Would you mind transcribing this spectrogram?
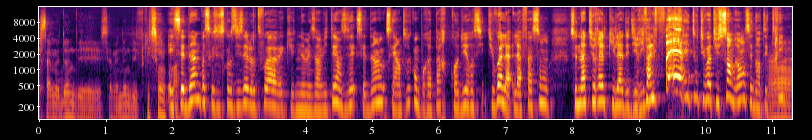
ça me donne des, ça me donne des frissons. Et c'est dingue parce que c'est ce qu'on se disait l'autre fois avec une de mes invitées. On se disait, c'est dingue, c'est un truc qu'on pourrait pas reproduire aussi. Tu vois, la, la façon, ce naturel qu'il a de dire, il va le faire et tout, tu vois, tu sens vraiment, c'est dans tes tripes. Ouais.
